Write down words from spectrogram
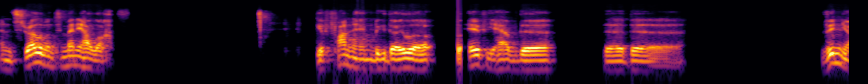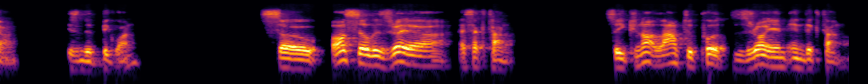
and it's relevant to many halachas gefanim bigdoila if you have the the the vineyard isn't the big one. So also Israel as aktana. So you cannot allow to put Zroim in the ktana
